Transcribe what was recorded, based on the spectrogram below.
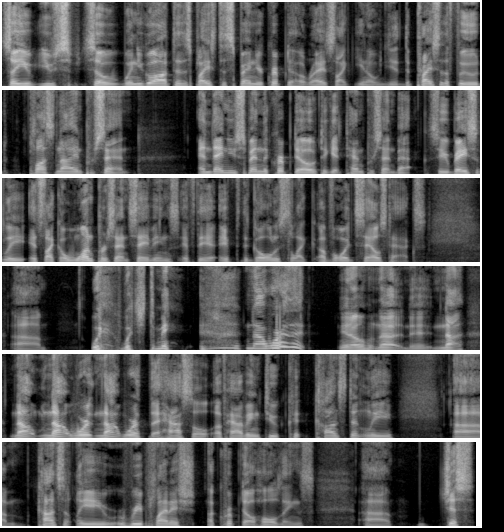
so you you so when you go out to this place to spend your crypto, right? It's like you know you, the price of the food plus 9%, and then you spend the crypto to get 10% back. So you're basically, it's like a 1% savings if the, if the goal is to like avoid sales tax, um, which to me, not worth it. You know, not not not not worth not worth the hassle of having to c- constantly um, constantly replenish a crypto holdings uh, just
